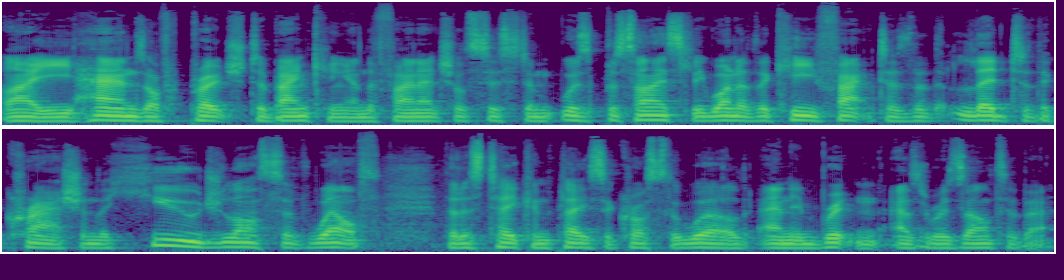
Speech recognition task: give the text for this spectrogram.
i.e., hands off approach to banking and the financial system, was precisely one of the key factors that led to the crash and the huge loss of wealth that has taken place across the world and in Britain as a result of that.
